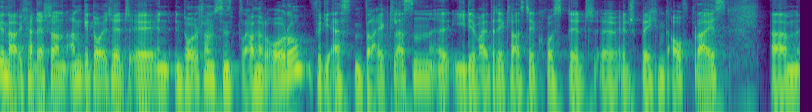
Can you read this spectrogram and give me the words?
Genau, ich hatte ja schon angedeutet, äh, in, in Deutschland sind es 300 Euro für die ersten drei Klassen. Äh, jede weitere Klasse kostet äh, entsprechend Aufpreis. Ähm,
